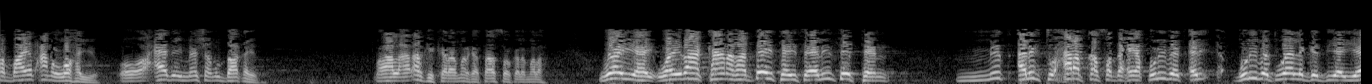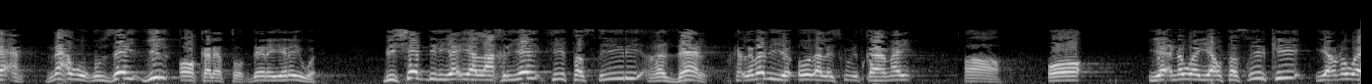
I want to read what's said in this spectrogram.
rabaayad camal loo hayo oo caadi ay meeshaan u daaqaydo. Waa la arki karaa marka taas oo kale malaha waa yahay waidaa kaanad hadday tahay haalisatan mid aliftu xarafka saddexeeya qulibad qulibad waa la gediyaa yaaan naxwu qusayil oo kaleeto deerayaray wa bishadil ya iya la akriyey fii taskiiri hazaal marka labadii ya-ooda la isku idqaamay oo yana waa yaa taskiirkii yana waa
